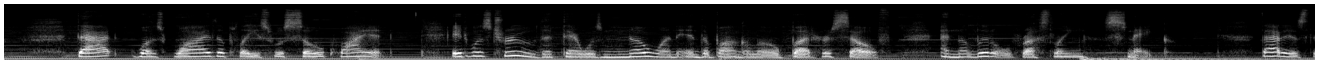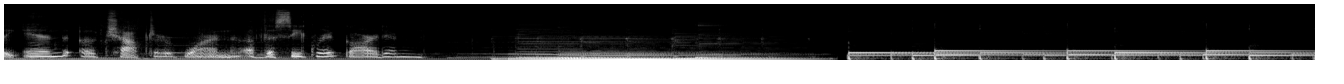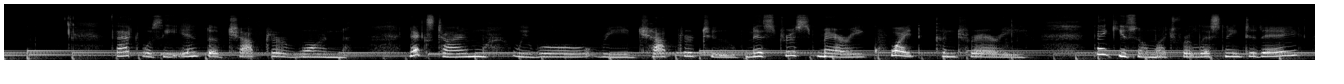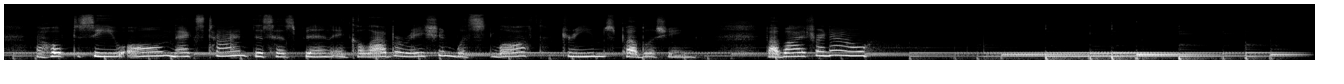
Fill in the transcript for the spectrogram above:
That was why the place was so quiet. It was true that there was no one in the bungalow but herself and the little rustling snake. That is the end of chapter one of The Secret Garden. Was the end of chapter 1. Next time we will read chapter 2 Mistress Mary Quite Contrary. Thank you so much for listening today. I hope to see you all next time. This has been in collaboration with Sloth Dreams Publishing. Bye bye for now.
